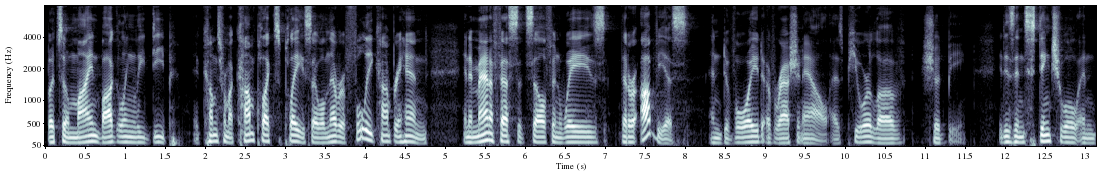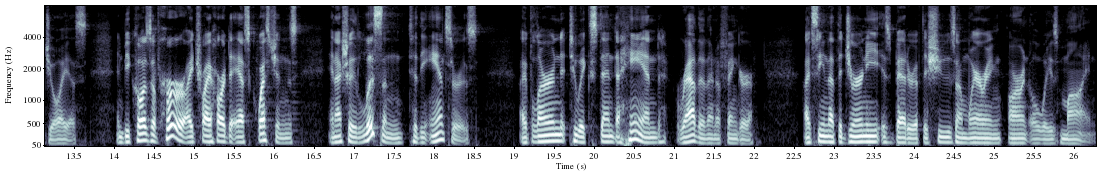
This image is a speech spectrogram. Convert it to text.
but so mind bogglingly deep. It comes from a complex place I will never fully comprehend, and it manifests itself in ways that are obvious and devoid of rationale, as pure love should be. It is instinctual and joyous. And because of her, I try hard to ask questions and actually listen to the answers. I've learned to extend a hand rather than a finger. I've seen that the journey is better if the shoes I'm wearing aren't always mine.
